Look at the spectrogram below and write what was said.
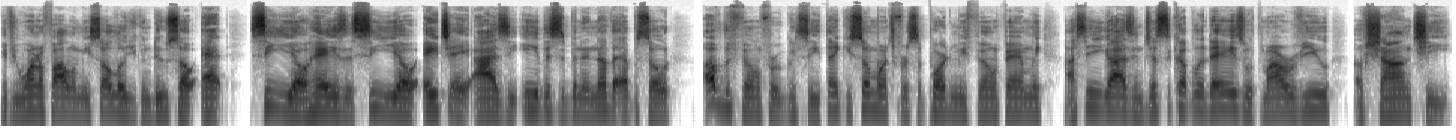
If you want to follow me solo, you can do so at CEO Haize at CEO H A I Z E. This has been another episode of the film frequency. Thank you so much for supporting me, film family. I'll see you guys in just a couple of days with my review of Shang-Chi.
